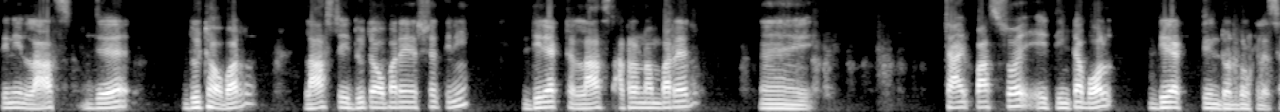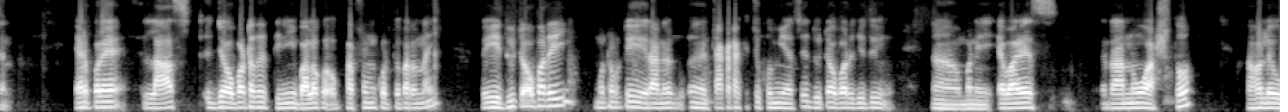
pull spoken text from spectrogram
তিনি লাস্ট যে দুইটা ওভার লাস্ট এই দুইটা ওভারে এসে তিনি ডিরেক্ট লাস্ট আঠারো নম্বরের চার, পাঁচ, ছয় এই তিনটা বল ডিরেক্ট তিনি ডট বল খেলেছেন। এরপরে লাস্ট যে ওভারটাতে তিনি ভালো পারফর্ম করতে পারেন নাই। তো এই দুইটা ওভারেই মোটামুটি রানের চাকাটা কিছু কমিয়ে আছে। দুইটা ওভারে যদি মানে এভারেজ রানও আসতো, তাহলেও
